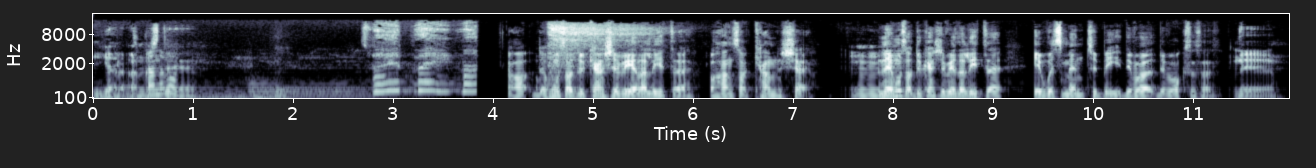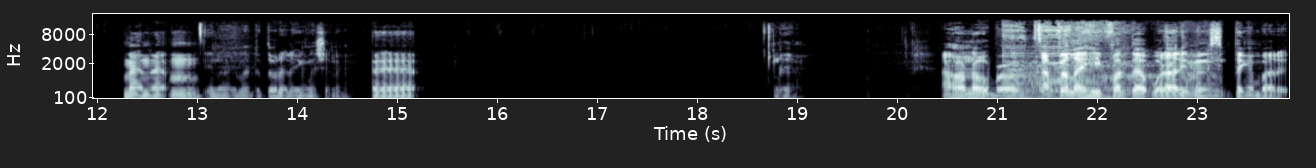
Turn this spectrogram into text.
You gotta understand. Ja, hon sa du kanske velar lite och han sa kanske. Mm. Nej, hon sa du kanske velar lite. It was meant to be. Det var, det var också så här. Yeah. Men, uh, mm. You know, you like to throw that English in there. Eh, Yeah. I don't know, bro. I feel like he fucked up without even thinking about it.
